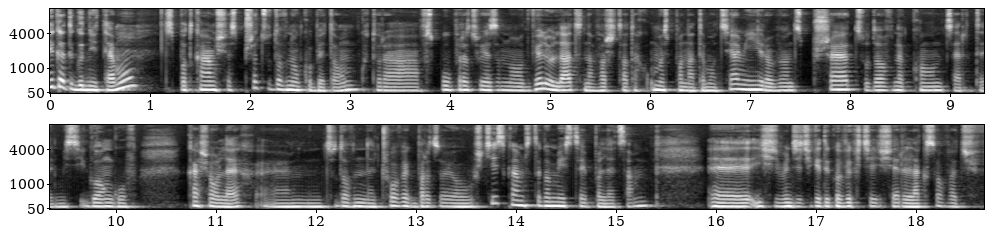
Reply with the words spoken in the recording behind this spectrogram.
Kilka tygodni temu spotkałam się z przecudowną kobietą, która współpracuje ze mną od wielu lat na warsztatach Umysł ponad emocjami, robiąc przecudowne koncerty misji gongów. Kasią Lech, cudowny człowiek, bardzo ją ściskam z tego miejsca i polecam. E, Jeśli będziecie kiedykolwiek chcieli się relaksować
